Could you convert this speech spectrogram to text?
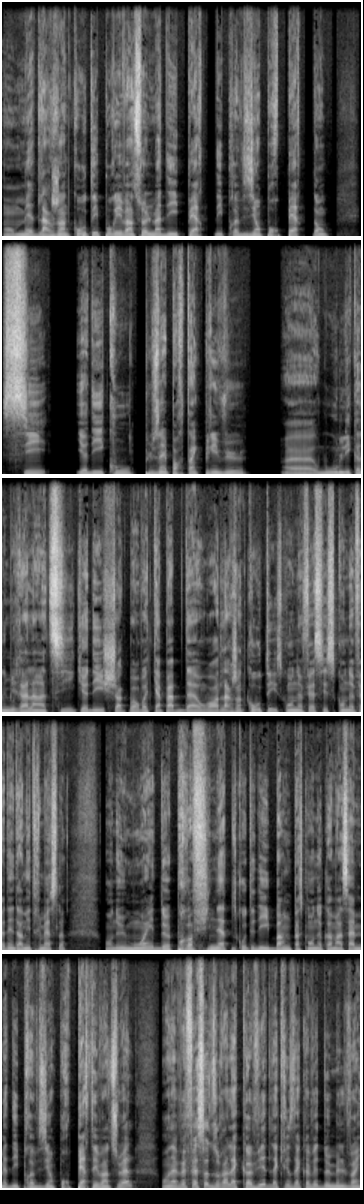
on met de l'argent de côté pour éventuellement des pertes, des provisions pour pertes. Donc, s'il y a des coûts plus importants que prévu, euh, ou l'économie ralentit, qu'il y a des chocs, ben, on va être capable d'avoir avoir de l'argent de côté. Ce qu'on a fait, c'est ce qu'on a fait dans les derniers trimestres. On a eu moins de profit net du côté des banques parce qu'on a commencé à mettre des provisions pour pertes éventuelles. On avait fait ça durant la COVID, la crise de la COVID 2020.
